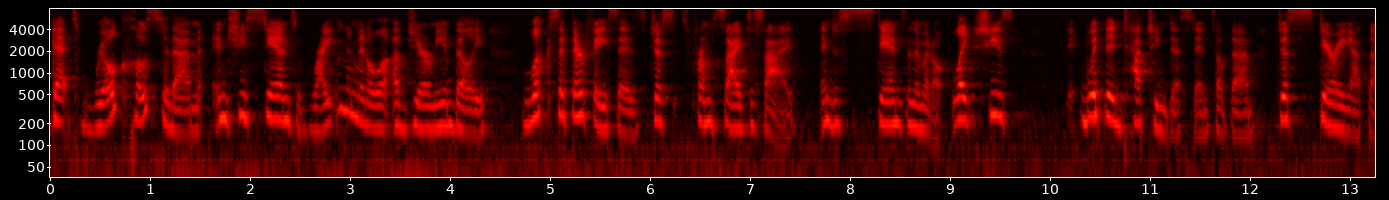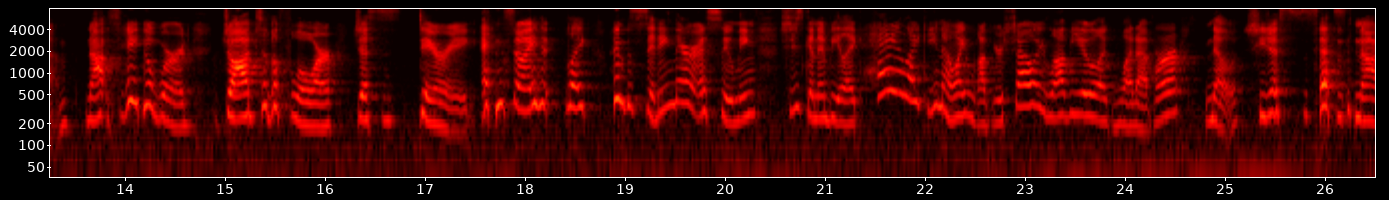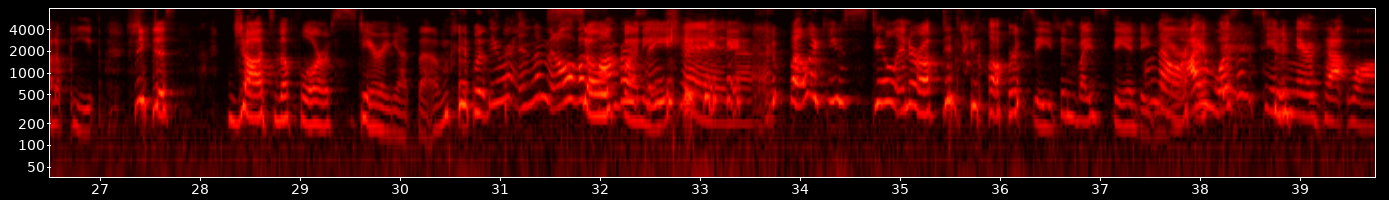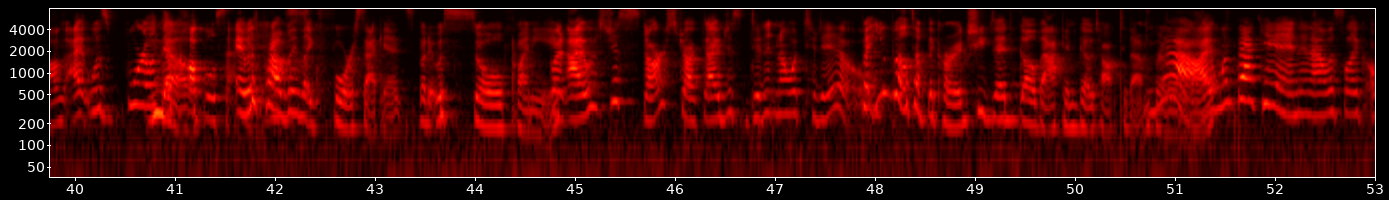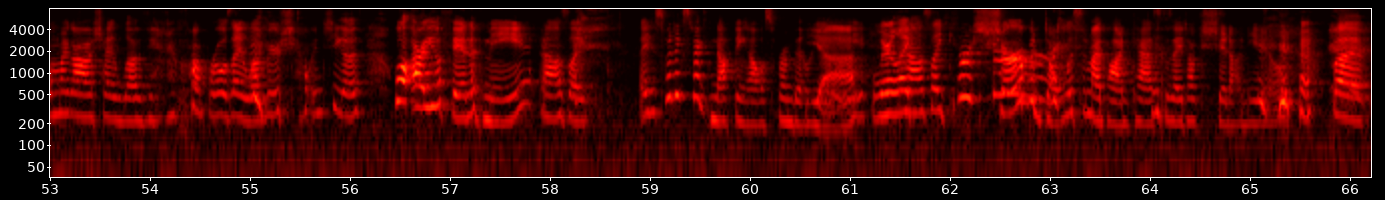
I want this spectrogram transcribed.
gets real close to them and she stands right in the middle of Jeremy and Billie, looks at their faces just from side to side, and just stands in the middle. Like she's within touching distance of them, just staring at them, not saying a word, jawed to the floor, just staring. And so I like am sitting there assuming she's gonna be like, hey, like, you know, I love your show, I love you, like whatever. No, she just says not a peep. She just jawed to the floor staring at them. It was They were in the middle of so a conversation. funny. but like you still interrupted the conversation by standing no, there. I wasn't standing there that long. I, it was for like No. a couple seconds. It was probably like four seconds, but it was so funny. But I was just starstruck. I just didn't know what to do. But you built up the courage. She did go back and go talk to them for a yeah, I went back in and I was like, "Oh my gosh, I love Vanderpump Rules. I love your show." And she goes, "Well, are you a fan of me?" And I was like, "I just would expect nothing else from Billie." Yeah. Lee." We're like, and I was like, "For sure, but don't listen to my podcast because I talk shit on you." but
